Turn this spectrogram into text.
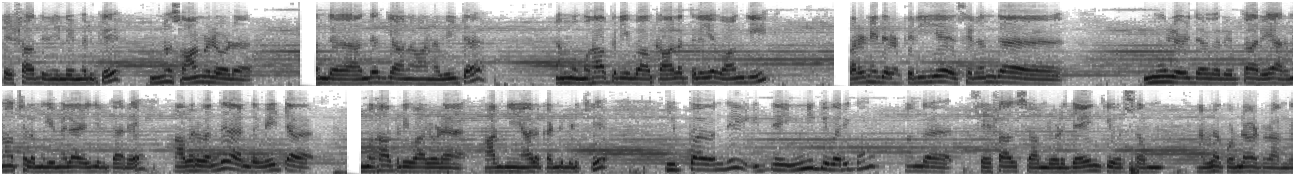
சேஷாதி நிலையம் இருக்கு. இன்னும் சுவாமிகளோட அந்த அந்தர்தியானமான வீட்டை நம்ம மகாபரிவா காலத்திலேயே வாங்கி பரணிதர் பெரிய சிறந்த நூல் எழுதவர் இருக்காரு. அருணாச்சல முகமையில எழுதியிருக்காரு. அவர் வந்து அந்த வீட்டை மகாபரிவாலோட ஆக்னியால கண்டுபிடிச்சு இப்ப வந்து இந்த இன்னைக்கு வரைக்கும் அங்க சேஷாதி சுவாமியோட ஜெயந்தி வருஷம் நல்லா கொண்டாடுறாங்க.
